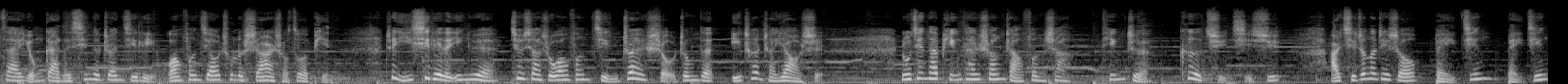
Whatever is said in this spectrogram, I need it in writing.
在《勇敢的心》的专辑里，汪峰交出了十二首作品。这一系列的音乐就像是汪峰紧拽手中的一串串钥匙。如今他平摊双掌奉上，听者各取其需。而其中的这首《北京北京》，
